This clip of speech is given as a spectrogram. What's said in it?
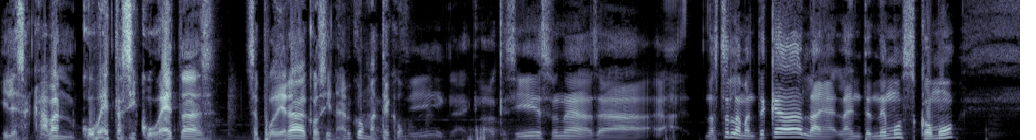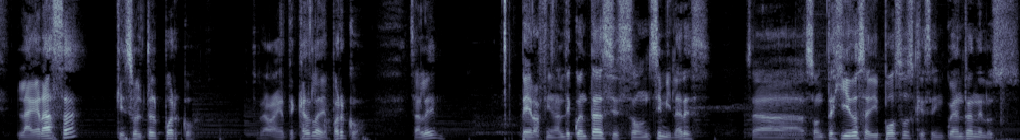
y le sacaban cubetas y cubetas. ¿Se pudiera cocinar con manteca? Sí, claro, claro que sí, es una, o sea, nosotros la manteca la, la entendemos como la grasa que suelta el puerco. La manteca es la de puerco, ¿sale? Pero a final de cuentas eh, son similares. O sea, son tejidos adiposos que se encuentran en los,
